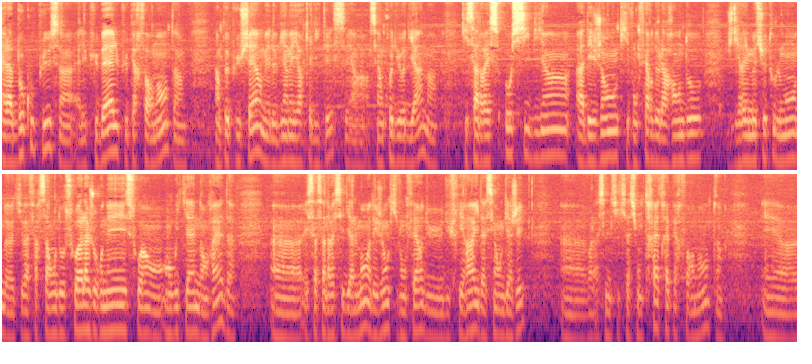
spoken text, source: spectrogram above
Elle a beaucoup plus, elle est plus belle, plus performante, un peu plus chère mais de bien meilleure qualité. C'est un, produit haut de gamme qui s'adresse aussi bien à des gens qui vont faire de la rando, je dirais monsieur tout le monde, qui va faire sa rando soit la journée, soit en, en week-end, en raid. Euh, et ça s'adresse également à des gens qui vont faire du, freeride assez engagé. Euh, voilà, c'est une fixation très très performante et euh,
